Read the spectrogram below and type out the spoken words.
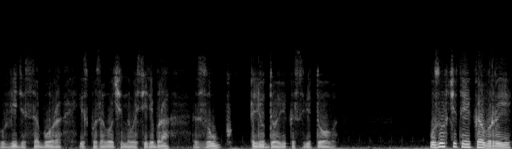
в виде собора из позолоченного серебра зуб Людовика Святого. Узорчатые ковры,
